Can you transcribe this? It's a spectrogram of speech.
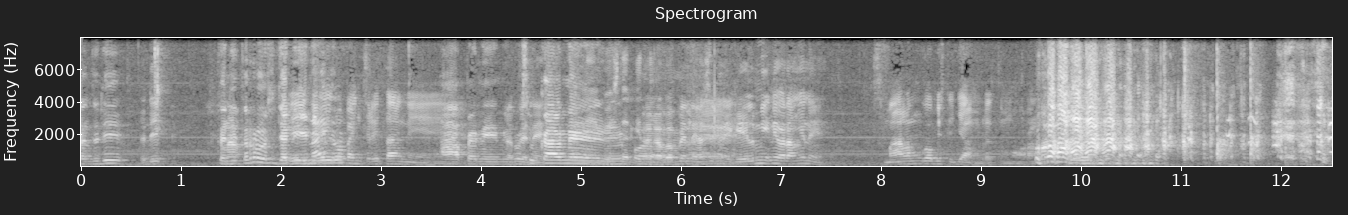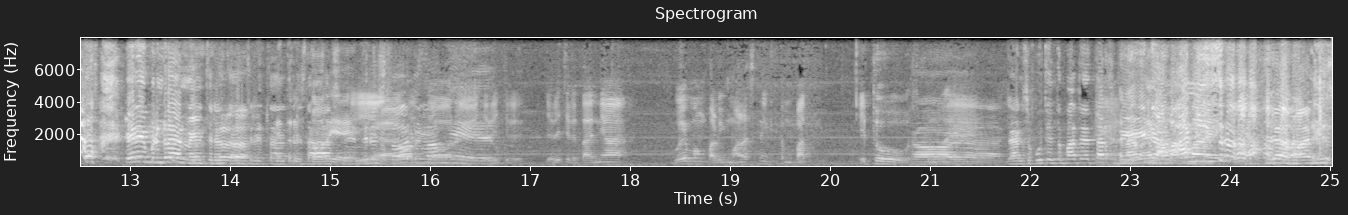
kan? jadi Jadi tadi kenapa- terus Jadi, jadi aja. gue pengen cerita nih. Apa nih? Gue nih? suka nih. Nggak apa-apa nih asik nih, kayak Ilmi nih orangnya nih. Semalam gue habis dijamret sama orang. Ini beneran nih cerita cerita Ini true cerita story asli. ya? True Iya, story story. Jadi, ceri- jadi ceritanya gue emang paling males nih ke tempat itu Oh sebenarnya. iya, jangan sebutin tempatnya ntar di Kenapa? ini sama Kenapa? Anis. Iya, manis.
